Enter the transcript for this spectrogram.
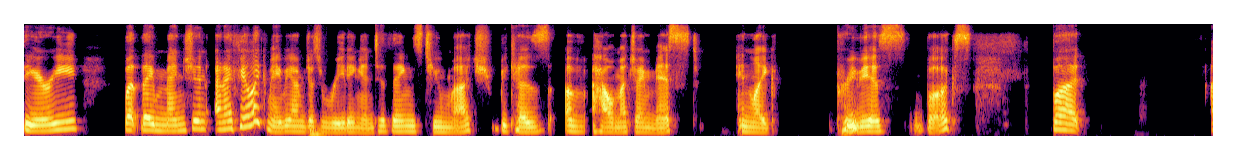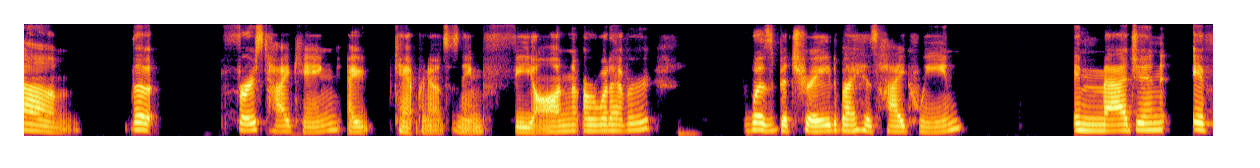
theory but they mention and i feel like maybe i'm just reading into things too much because of how much i missed in like previous books but um the first high king i can't pronounce his name Fion or whatever was betrayed by his high queen. Imagine if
